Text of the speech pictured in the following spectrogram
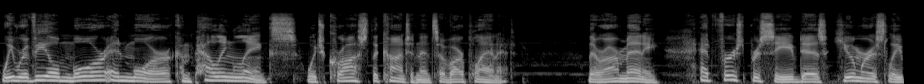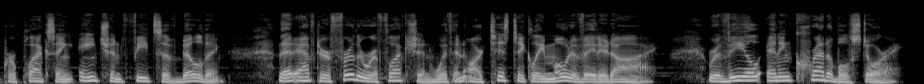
we reveal more and more compelling links which cross the continents of our planet. There are many, at first perceived as humorously perplexing ancient feats of building, that after further reflection with an artistically motivated eye, reveal an incredible story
